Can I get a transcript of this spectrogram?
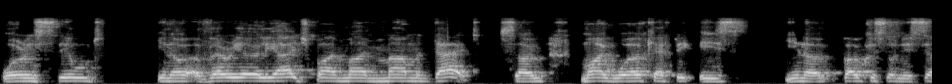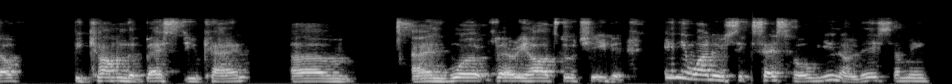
were instilled, you know, at a very early age by my mum and dad. So my work ethic is, you know, focus on yourself, become the best you can, um, and work very hard to achieve it. Anyone who's successful, you know this. I mean,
